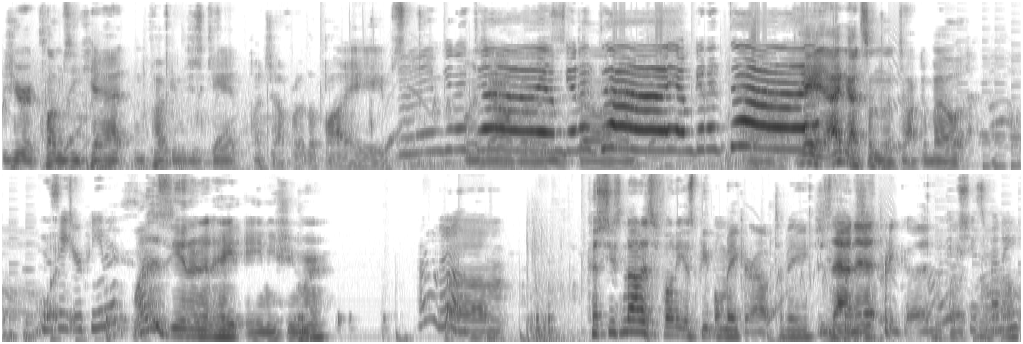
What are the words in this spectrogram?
Cause you're a clumsy cat and fucking just can't punch out for the pipes. I'm gonna What's die. I'm gonna up? die. I'm gonna die. Hey, I got something to talk about. Is it your penis? Why does the internet hate Amy Schumer? I don't know. Um, because she's not as funny as people make her out to be. She's, that she's it? pretty good. I but, she's funny. know.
